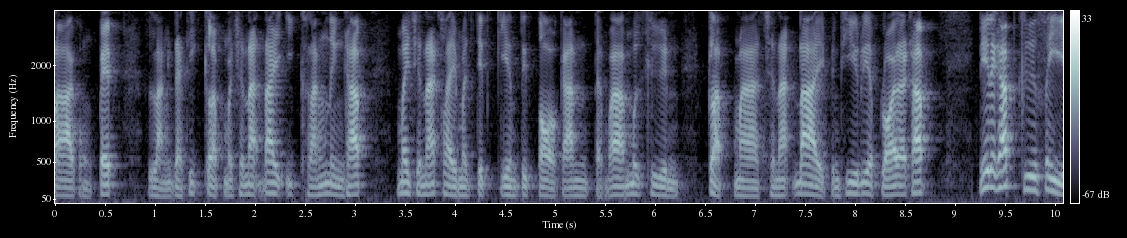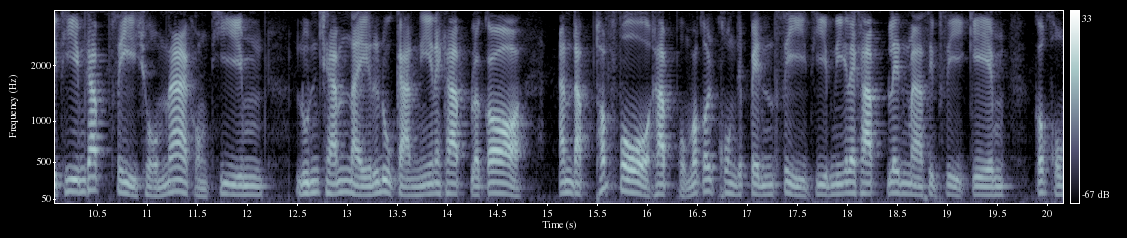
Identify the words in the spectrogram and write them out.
ตาของเป๊ปหลังจากที่กลับมาชนะได้อีกครั้งหนึ่งครับไม่ชนะใครมาเจ็ดเกมติดต่อกัน แต่ว่าเมื่อคืนกลับมาชนะได้เป็นที่เรียบร้อยแล้วครับ นี่เลยครับคือ 4 ทีมครับ4โฉมหน้าของทีมลุ้นแชมป์ในฤดูกาลนี้นะครับแล้วก็อันดับท็อป4ครับผมว่าก็คงจะเป็น 4 ทีมนี้เลยครับเล่นมา 14 เกม ก็คง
